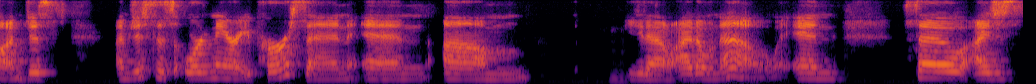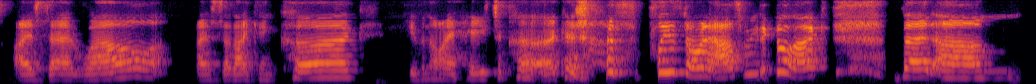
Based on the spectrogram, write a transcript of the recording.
I'm just I'm just this ordinary person, and um, hmm. you know, I don't know. And so I just I said, "Well, I said I can cook, even though I hate to cook. Please don't ask me to cook. But um,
